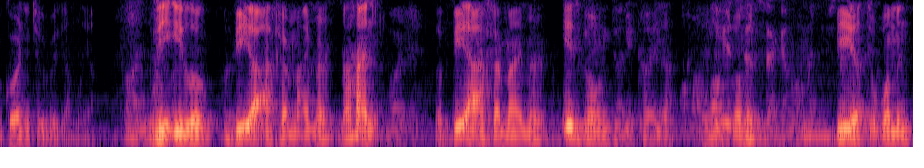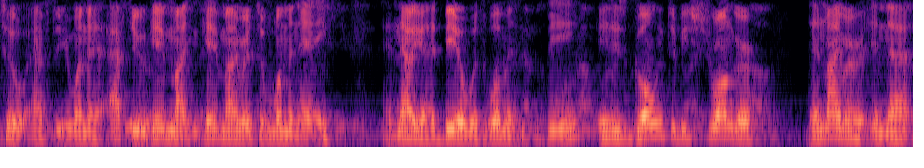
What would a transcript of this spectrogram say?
according to Rabbi Gamliel. The ilu bia achar mimer mahani. But bia achar mimer is going to be koina in this You get to woman. the second woman? Bia to woman two. After you went ahead, after you gave my you gave mimer to woman A, and now you had bia with woman B. It is going to be stronger than mimer in that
